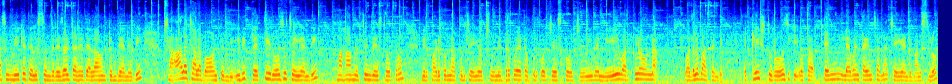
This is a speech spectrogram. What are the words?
అసలు మీకే తెలుస్తుంది రిజల్ట్ అనేది ఎలా ఉంటుంది అనేది. చాలా చాలా బాగుంటుంది. ఇది ప్రతిరోజు చేయండి. మహామృత్యుంజయ స్తోత్రం. మీరు పడుకున్నప్పుడు చేయొచ్చు నిద్రపోయేటప్పుడు కూడా చేసుకోవచ్చు. ఈవెన్ ఏ వర్క్లో ఉన్నా వదలబాకండి. అట్లీస్ట్ రోజుకి ఒక టెన్ లెవెన్ టైమ్స్ అన్నా చేయండి మనసులో.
